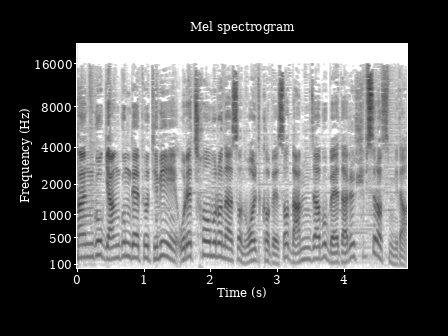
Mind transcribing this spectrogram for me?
한국 양궁 대표팀이 올해 처음으로 나선 월드컵에서 남자부 메달을 휩쓸었습니다.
